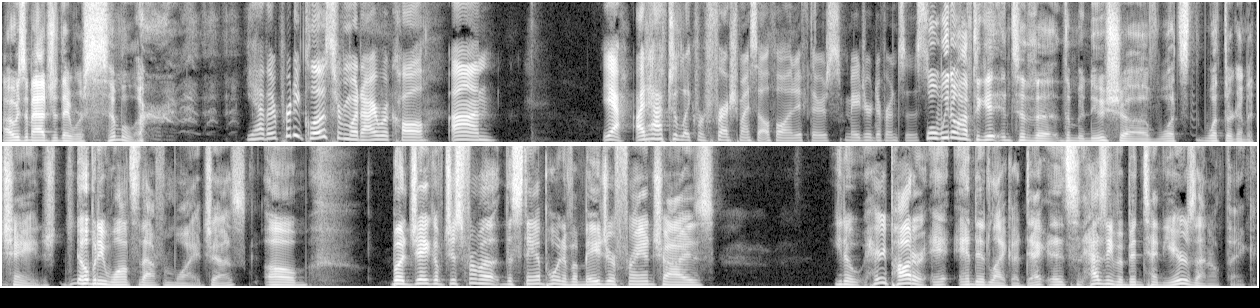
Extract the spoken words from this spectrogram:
I always imagined they were similar. Yeah, they're pretty close from what I recall. Um, yeah, I'd have to like refresh myself on if there's major differences. well, we don't have to get into the the minutia of what's what they're going to change. Nobody wants that from YHS. Um, but Jacob, just from a the standpoint of a major franchise, you know, Harry Potter e- ended like a decade. It hasn't even been ten years. I don't think.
